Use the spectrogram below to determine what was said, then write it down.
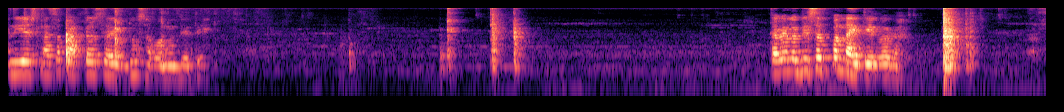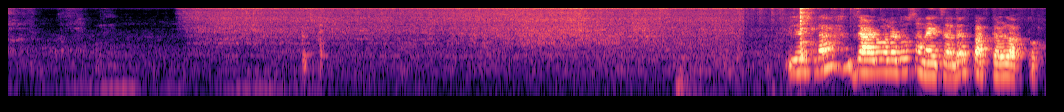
आणि यशनाचा पातळसर एक डोसा बनवून देते. तव्याला दिसत पण नाही तेल बघा. यातला. जाडवाला डोसा नाही चालत पातळ लागतो.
